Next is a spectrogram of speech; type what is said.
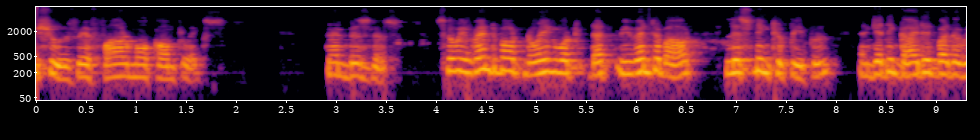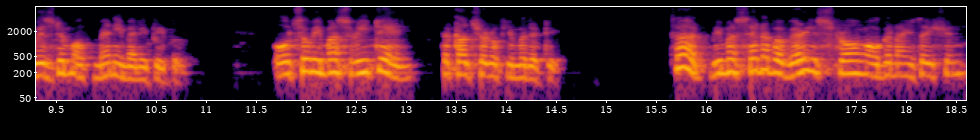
issues were far more complex than business. So we went about knowing what that we went about listening to people and getting guided by the wisdom of many many people. Also we must retain the culture of humility Third, we must set up a very strong organization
